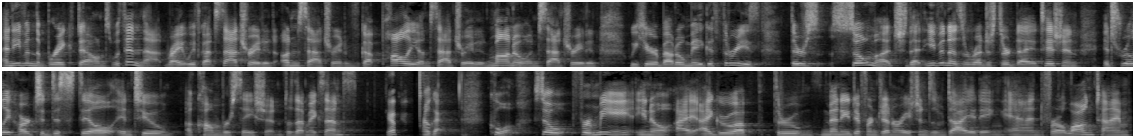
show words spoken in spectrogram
and even the breakdowns within that, right? We've got saturated, unsaturated, we've got polyunsaturated, monounsaturated. We hear about omega 3s. There's so much that even as a registered dietitian, it's really hard to distill into a conversation. Does that make sense? Yep. Okay, cool. So for me, you know, I, I grew up through many different generations of dieting. And for a long time,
